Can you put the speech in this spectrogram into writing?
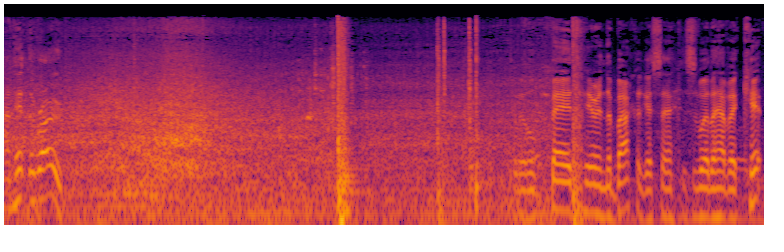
and hit the road. Little bed here in the back. I guess uh, this is where they have a kip.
